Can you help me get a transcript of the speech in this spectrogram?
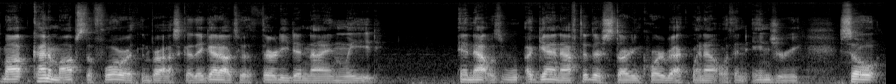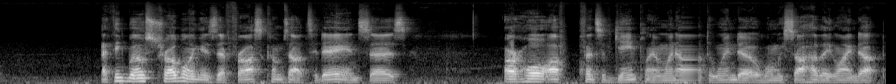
mop, kind of mops the floor with Nebraska. They got out to a 30 to 9 lead. And that was, again, after their starting quarterback went out with an injury. So I think most troubling is that Frost comes out today and says, Our whole offensive game plan went out the window when we saw how they lined up.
